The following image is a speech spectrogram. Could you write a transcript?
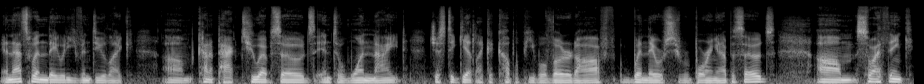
and that's when they would even do like um, kind of pack two episodes into one night just to get like a couple people voted off when they were super boring episodes. Um, so i think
